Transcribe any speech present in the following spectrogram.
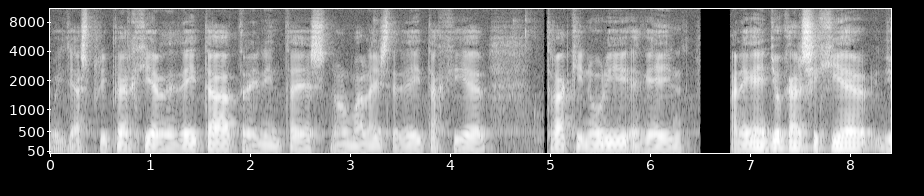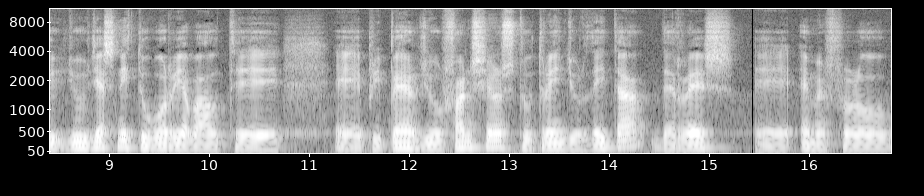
we just prepare here the data, training test, normalize the data here, tracking URI again. And again, you can see here, you, you just need to worry about uh, uh, prepare your functions to train your data. The rest, uh, MLflow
